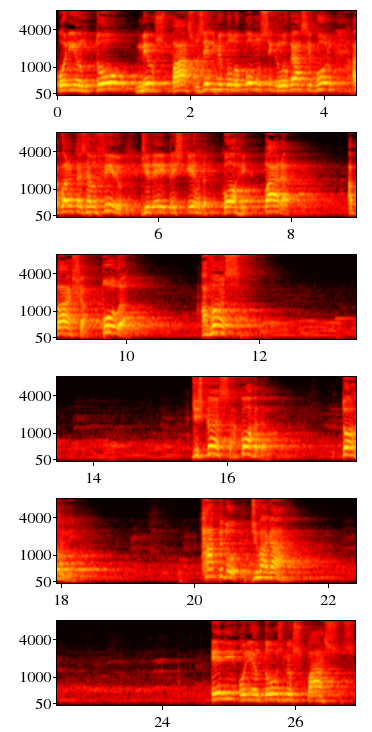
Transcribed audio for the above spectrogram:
orientou meus passos, ele me colocou num lugar seguro. Agora está dizendo, filho, direita, esquerda, corre, para, abaixa, pula, avança, descansa, acorda, dorme, rápido, devagar. Ele orientou os meus passos.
